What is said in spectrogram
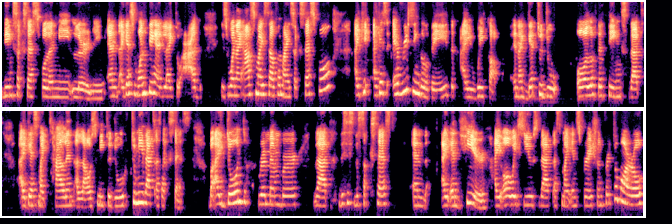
being successful and me learning. And i guess one thing i'd like to add is when i ask myself am i successful? I, can, I guess every single day that i wake up and i get to do all of the things that I guess my talent allows me to do, to me, that's a success. But I don't remember that this is the success and I end here. I always use that as my inspiration for tomorrow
